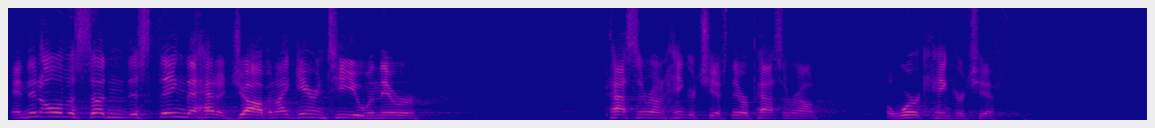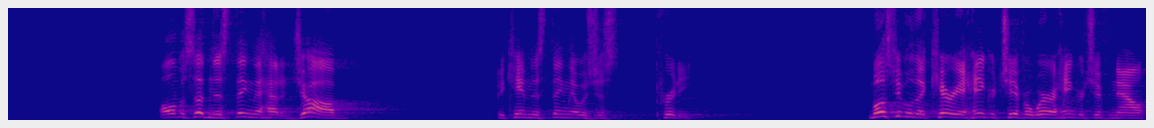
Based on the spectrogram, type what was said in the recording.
And then all of a sudden, this thing that had a job, and I guarantee you, when they were passing around handkerchiefs, they were passing around a work handkerchief. All of a sudden, this thing that had a job became this thing that was just pretty. Most people that carry a handkerchief or wear a handkerchief now,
